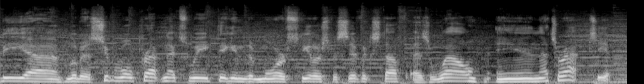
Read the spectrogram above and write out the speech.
be uh, a little bit of Super Bowl prep next week, dig into more Steeler specific stuff as well. And that's a wrap. See ya.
